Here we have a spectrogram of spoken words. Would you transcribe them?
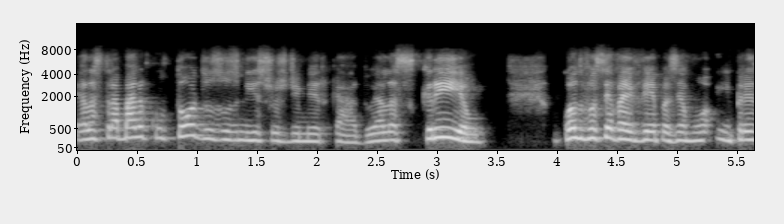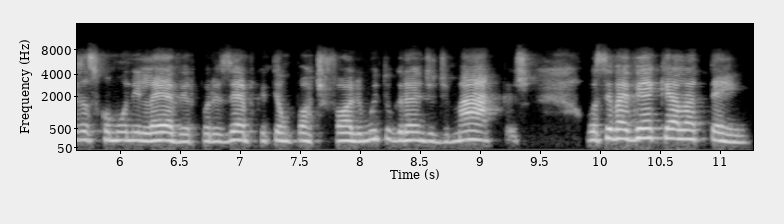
elas trabalham com todos os nichos de mercado, elas criam. Quando você vai ver, por exemplo, empresas como Unilever, por exemplo, que tem um portfólio muito grande de marcas, você vai ver que ela tem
